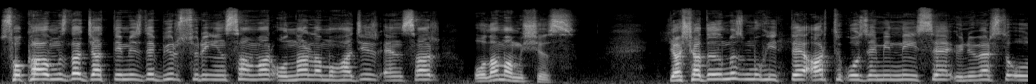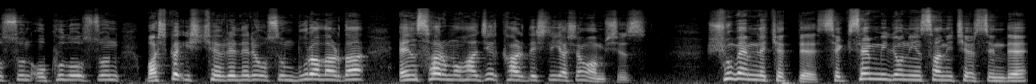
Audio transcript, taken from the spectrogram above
Sokağımızda caddemizde bir sürü insan var onlarla muhacir ensar olamamışız. Yaşadığımız muhitte artık o zemin neyse üniversite olsun okul olsun başka iş çevreleri olsun buralarda ensar muhacir kardeşliği yaşamamışız şu memlekette 80 milyon insan içerisinde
